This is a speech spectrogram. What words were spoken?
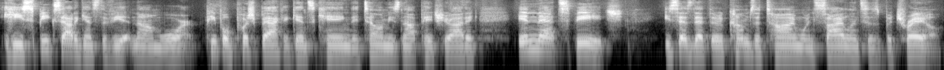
he speaks out against the Vietnam War. People push back against King, they tell him he's not patriotic. In that speech, he says that there comes a time when silence is betrayal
